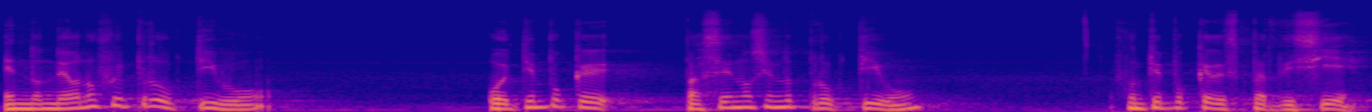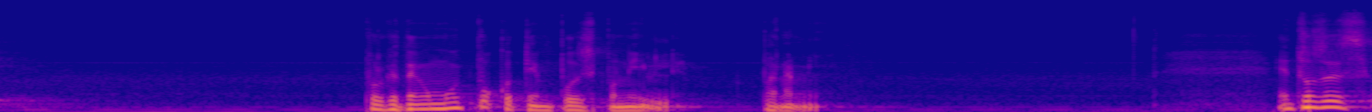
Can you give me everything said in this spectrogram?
en donde o no fui productivo, o el tiempo que pasé no siendo productivo, fue un tiempo que desperdicié, porque tengo muy poco tiempo disponible para mí. Entonces,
